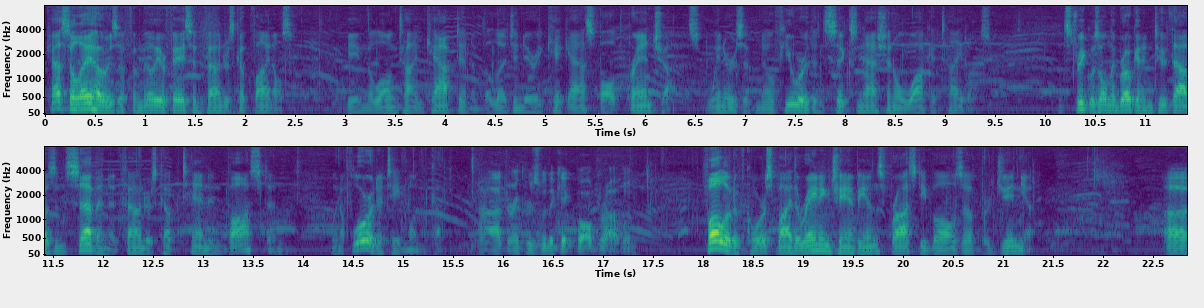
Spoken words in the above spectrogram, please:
Castillejo is a familiar face in Founders Cup finals being the longtime captain of the legendary Kick Asphalt franchise, winners of no fewer than six national Waka titles. That streak was only broken in 2007 at Founders Cup 10 in Boston, when a Florida team won the cup. Ah, drinkers with a kickball problem. Followed, of course, by the reigning champions, Frosty Balls of Virginia. Uh,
